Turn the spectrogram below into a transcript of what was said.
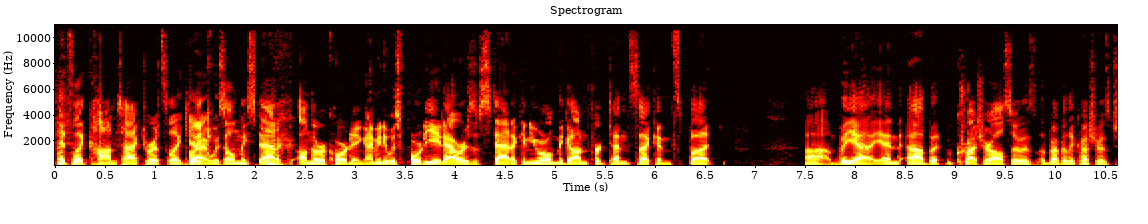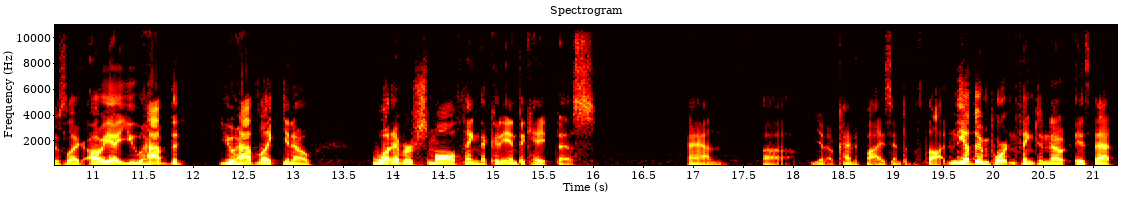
It's like contact, where it's like, yeah, Like- it was only static on the recording. I mean, it was 48 hours of static, and you were only gone for 10 seconds. But, um, but yeah, and uh, but Crusher also is Beverly Crusher is just like, oh yeah, you have the, you have like you know, whatever small thing that could indicate this, and uh, you know, kind of buys into the thought. And the other important thing to note is that,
